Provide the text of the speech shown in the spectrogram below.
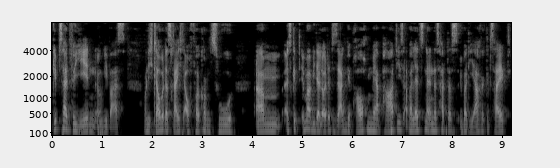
Gibt's halt für jeden irgendwie was. Und ich glaube, das reicht auch vollkommen zu. Ähm, es gibt immer wieder Leute, die sagen, wir brauchen mehr Partys, aber letzten Endes hat das über die Jahre gezeigt,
